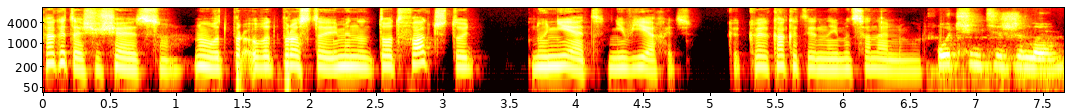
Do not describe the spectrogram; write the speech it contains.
как это ощущается? Ну вот, вот просто именно тот факт, что ну нет, не въехать. Как, как это на эмоциональном уровне? Очень тяжело.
